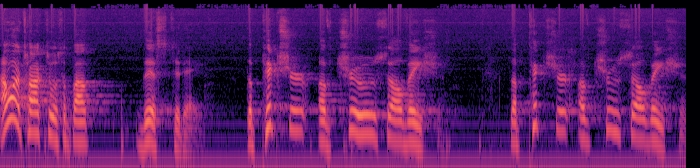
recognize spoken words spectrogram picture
I want to talk to us about this today the picture of true salvation the picture of true salvation.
